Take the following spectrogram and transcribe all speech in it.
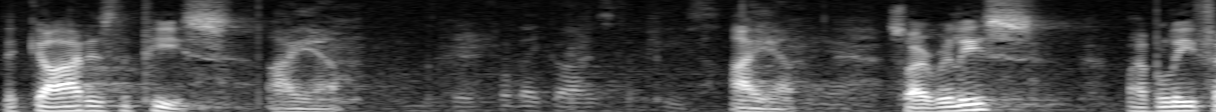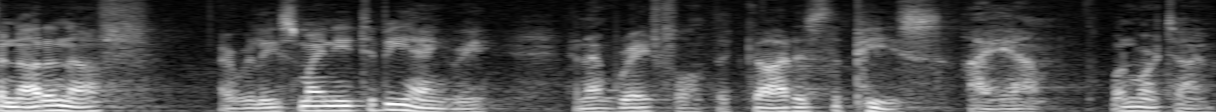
that God is the peace I am. I am. So I release my belief in not enough. I release my need to be angry. And I'm grateful that God is the peace I am. One more time.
